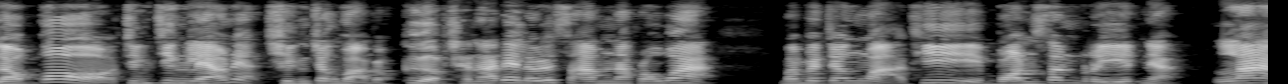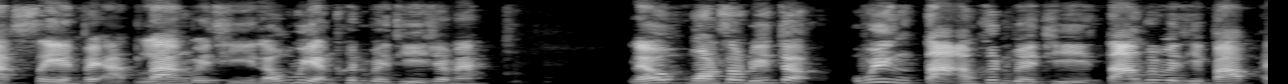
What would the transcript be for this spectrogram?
แล้วก็จริง ๆ แล้วเนี่ยชิงจังหวะแบบเกือบชนะได้แล้วด้วยซ้ำนะเพราะว่ามันเป็นจังหวะที่บอลสันรีดเนี่ยลากเซนไปอัดล่างเวที แล้วเหวี่ยงขึ้นเวทีใช่ไหมแล้วบอลสันรีดจะวิ่งตามขึ้นเวที ตามขึ้นเวทีปั๊บไอ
